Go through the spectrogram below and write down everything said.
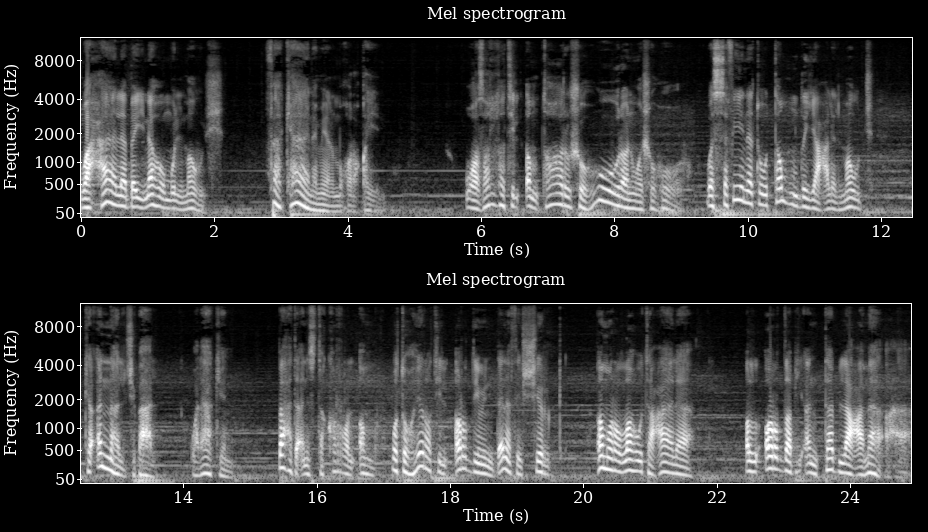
وحال بينهم الموج فكان من المغرقين. وظلت الأمطار شهورا وشهور. والسفينة تمضي على الموج كأنها الجبال ولكن بعد أن استقر الأمر وطهرت الأرض من دنس الشرك أمر الله تعالى الأرض بأن تبلع ماءها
